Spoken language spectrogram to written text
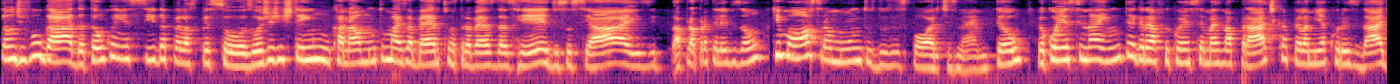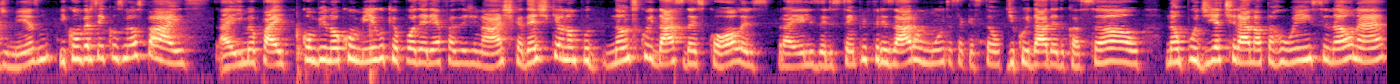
tão divulgada, tão conhecida pelas pessoas. Hoje a gente tem um canal muito mais aberto através das redes sociais e a própria televisão que mostra muitos dos esportes, né? Então, eu conheci na íntegra, fui conhecer mais na prática, pela minha curiosidade mesmo, e conversei com os meus pais. Aí meu pai combinou comigo que eu poderia fazer ginástica, desde que eu não, não descuidasse da escola, eles, para eles, eles sempre frisaram muito essa questão de cuidar da educação, não podia tirar nota ruim, senão, né,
